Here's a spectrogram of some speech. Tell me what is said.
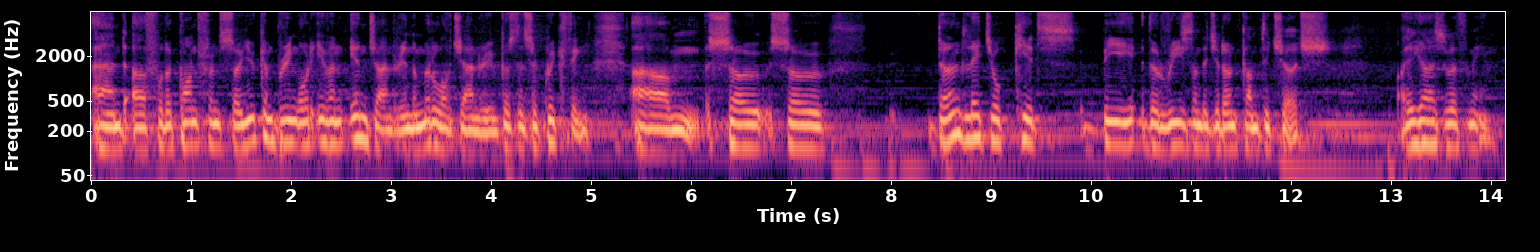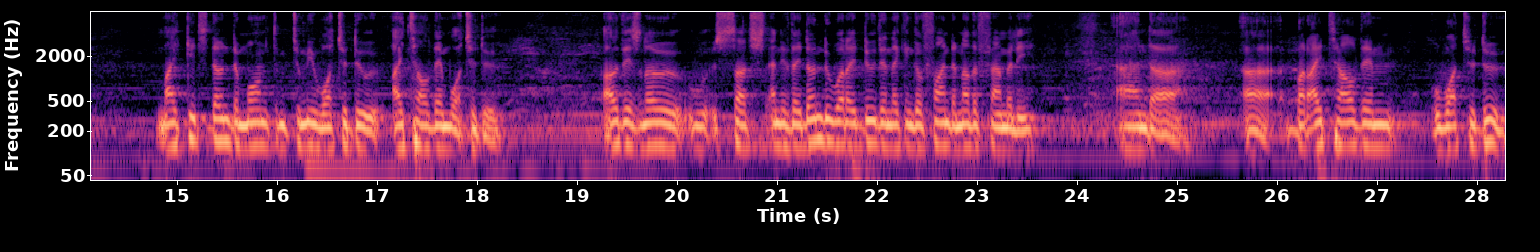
and uh, for the conference. So you can bring or even in january in the middle of january because it's a quick thing. Um, so so don't let your kids be the reason that you don't come to church. Are you guys with me my kids don't demand to, me what to do. I tell them what to do. Oh, there's no such. And if they don't do what I do, then they can go find another family. And uh, uh, but I tell them what to do.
